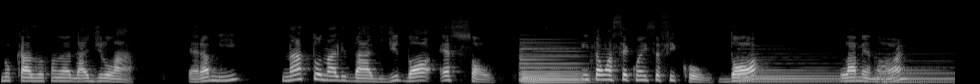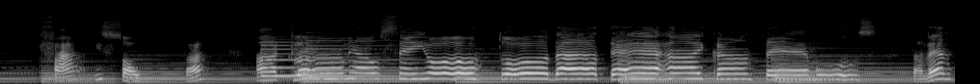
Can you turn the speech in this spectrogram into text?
no caso da tonalidade de Lá, era Mi. Na tonalidade de Dó é Sol. Então a sequência ficou Dó, Lá menor, Fá e Sol, tá? Aclame ao Senhor toda a terra e cantemos. Tá vendo?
